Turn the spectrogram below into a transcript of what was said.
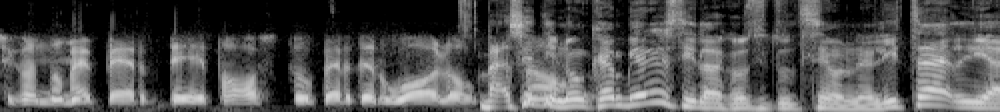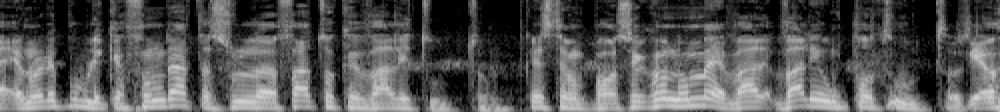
secondo me perde posto, perde ruolo. Ma senti, non cambieresti la Costituzione? L'Italia è una repubblica fondata sul fatto che vale tutto. Questo è un po', secondo me, vale, vale un po' tutto. Siamo,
